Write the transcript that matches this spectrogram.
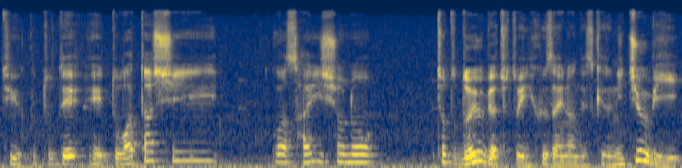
ということで、えー、と私は最初のちょっと土曜日はちょっと不在なんですけど日曜日、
